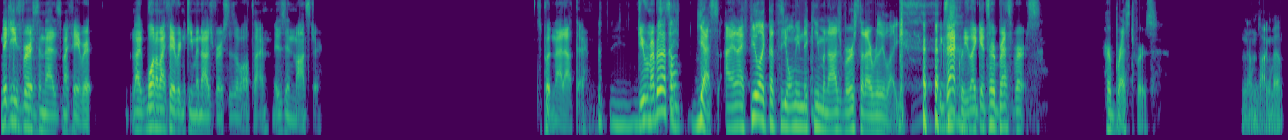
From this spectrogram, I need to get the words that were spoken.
Nicki's verse in that is my favorite. Like one of my favorite Nicki Minaj verses of all time is in Monster. Just putting that out there. Do you remember that I- song? yes, and I feel like that's the only Nicki Minaj verse that I really like. exactly. Like it's her best verse. Her breast verse. You know what I'm talking about?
